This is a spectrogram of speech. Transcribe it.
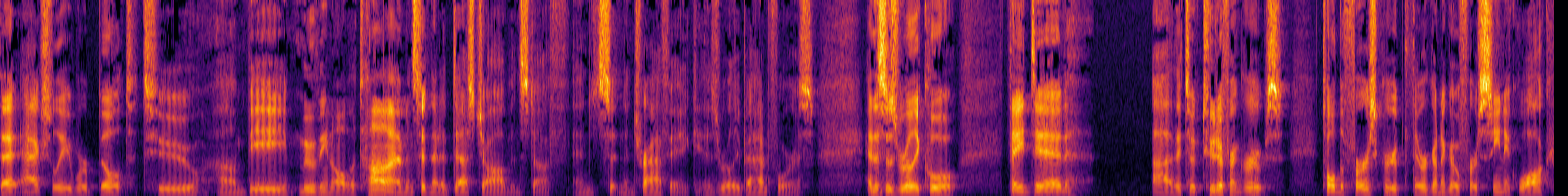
that actually were built to um, be moving all the time and sitting at a desk job and stuff and sitting in traffic is really bad for us. And this is really cool. They did, uh, they took two different groups, told the first group that they were going to go for a scenic walk,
